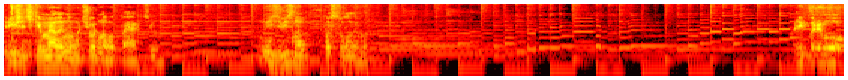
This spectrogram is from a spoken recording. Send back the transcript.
Трішечки меленого чорного перцю. Ну і, звісно, посолимо. Беремо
